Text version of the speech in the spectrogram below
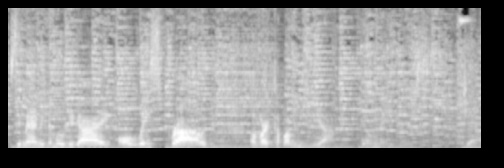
si Manny the Movie Guy, always proud of our kapamilya filmmakers. Ciao.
